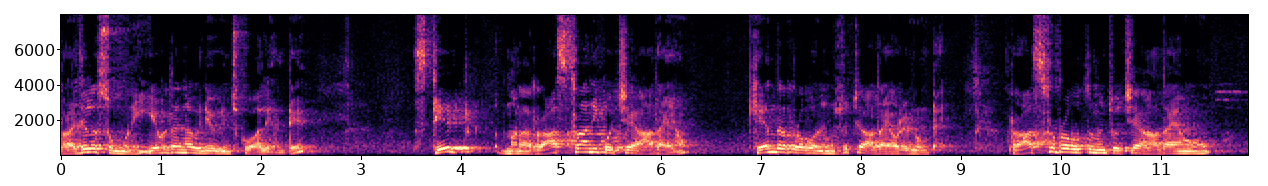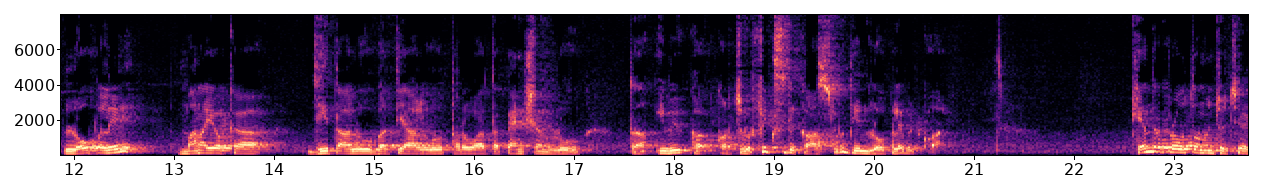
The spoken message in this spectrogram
ప్రజల సొమ్ముని ఏ విధంగా వినియోగించుకోవాలి అంటే స్టేట్ మన రాష్ట్రానికి వచ్చే ఆదాయం కేంద్ర ప్రభుత్వం నుంచి వచ్చే ఆదాయం రెండు ఉంటాయి. రాష్ట్ర ప్రభుత్వం నుంచి వచ్చే ఆదాయం లోపలే మన యొక్క జీతాలు భత్యాలు తరువాత పెన్షన్లు ఇవి ఖర్చులు ఫిక్స్డ్ కాస్ట్లు దీని లోపలే పెట్టుకోవాలి. కేంద్ర ప్రభుత్వం నుంచి వచ్చే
